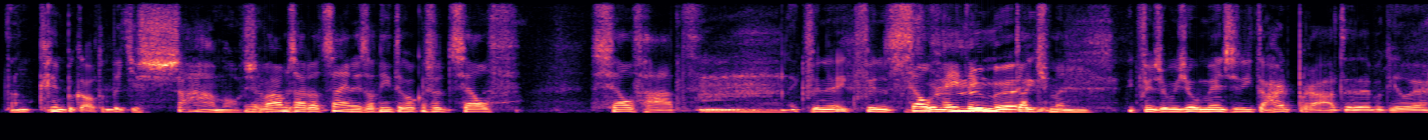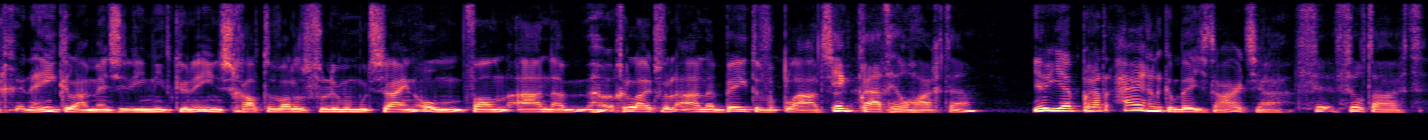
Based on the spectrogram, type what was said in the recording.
dan krimp ik altijd een beetje samen of Ja, zo. waarom zou dat zijn? Is dat niet toch ook een soort zelf, Zelfhaat. Ik vind, ik vind het volume... Ik, Dutchman. ik vind sowieso mensen die te hard praten... daar heb ik heel erg een hekel aan. Mensen die niet kunnen inschatten wat het volume moet zijn... om van A naar, geluid van A naar B te verplaatsen. Ik praat heel hard, hè? Jij, jij praat eigenlijk een beetje te hard, ja. Ve- veel te hard.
